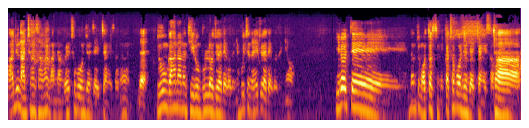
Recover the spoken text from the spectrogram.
아주 난처한 상황을 만난 거예요. 초보 운전자 입장에서는. 네. 누군가 하나는 뒤로 물러줘야 되거든요. 후진을 해줘야 되거든요. 이럴 때는 좀 어떻습니까? 초보 운전자 입장에서. 자,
